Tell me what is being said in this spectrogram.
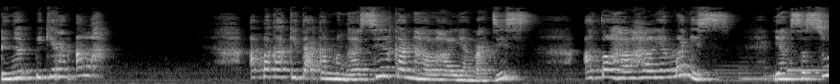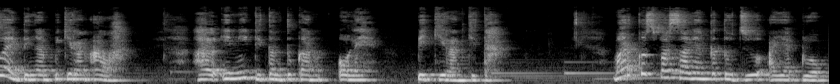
dengan pikiran Allah apakah kita akan menghasilkan hal-hal yang najis atau hal-hal yang manis yang sesuai dengan pikiran Allah. Hal ini ditentukan oleh pikiran kita. Markus pasal yang ketujuh ayat 20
